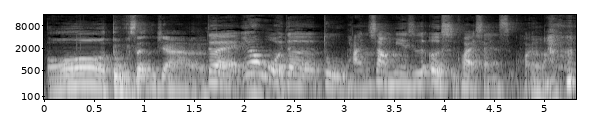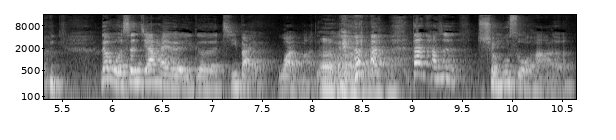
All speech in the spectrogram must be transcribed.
哦，赌身家。对，因为我的赌盘上面是二十块、三十块嘛，那我身家还有一个几百万嘛，对不对？但他是全部梭哈了。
